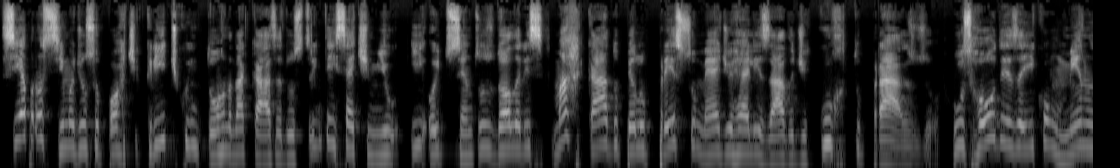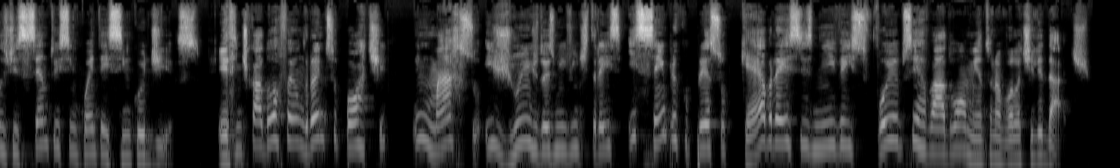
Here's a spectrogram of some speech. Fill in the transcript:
se aproxima de um suporte crítico em torno da casa dos 37.800 dólares, marcado pelo preço médio realizado de curto prazo. Os holders aí com menos de 155 dias. Esse indicador foi um grande suporte em março e junho de 2023 e sempre que o preço quebra esses níveis foi observado um aumento na volatilidade.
